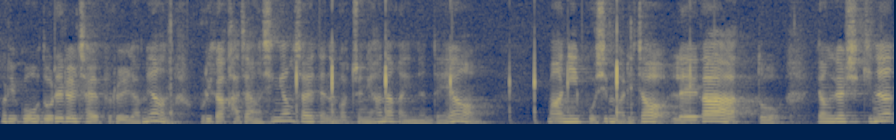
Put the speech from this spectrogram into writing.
그리고 노래를 잘 부르려면 우리가 가장 신경 써야 되는 것 중에 하나가 있는데요. 많이 보신 말이죠. 레가또 연결시키는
